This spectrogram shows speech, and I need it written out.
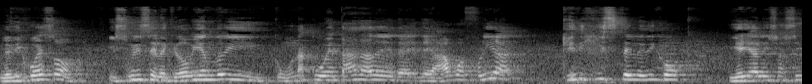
le dijo eso. Y Suri se le quedó viendo y como una cubetada de, agua fría. ¿Qué dijiste? Le dijo. Y ella le hizo así.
